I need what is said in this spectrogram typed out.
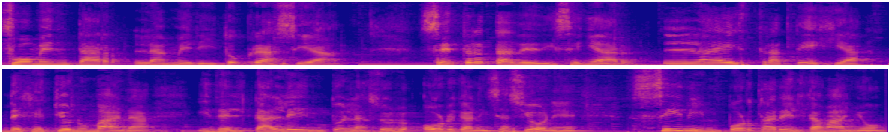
Fomentar la meritocracia. Se trata de diseñar la estrategia de gestión humana y del talento en las organizaciones sin importar el tamaño,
